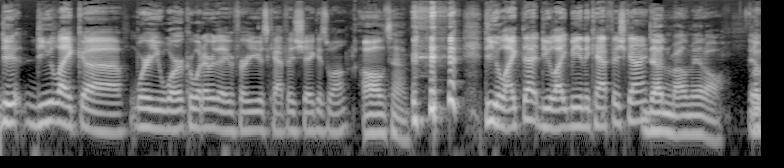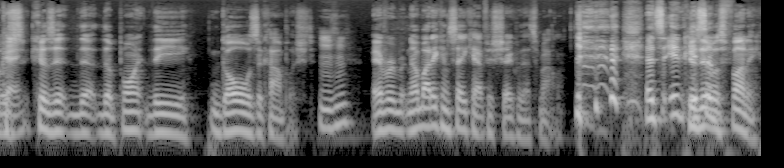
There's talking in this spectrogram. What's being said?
do, do you like uh where you work or whatever they refer you as Catfish Jake as well? all the time. do you like that? Do you like being the catfish guy? Doesn't bother me at all. It Okay. because it the the point the goal was accomplished. Mm-hmm. Every nobody can say catfish Jake without smiling It's it, because it a, was funny.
